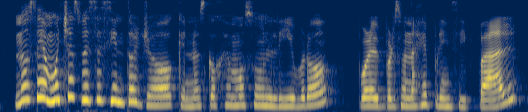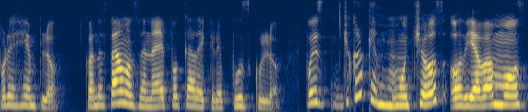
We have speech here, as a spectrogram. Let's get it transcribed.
No sé, muchas veces siento yo que no escogemos un libro por el personaje principal. Por ejemplo, cuando estábamos en la época de Crepúsculo, pues yo creo que muchos odiábamos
